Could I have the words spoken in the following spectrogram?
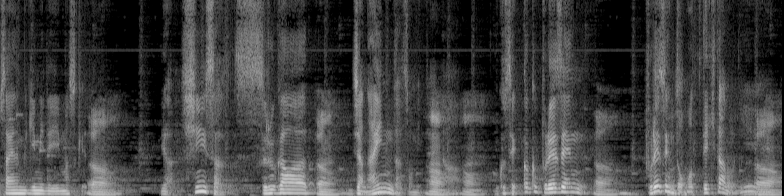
抑え気味で言いますけうど、ん。いや審査する側うん。じゃないんだぞみたいな、僕せっかくプレゼンうん。プレゼントを持ってきたのに、うん。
